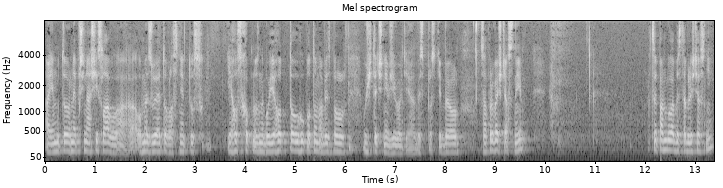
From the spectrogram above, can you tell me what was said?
a jemu to nepřináší slávu a, a omezuje to vlastně tu jeho schopnost nebo jeho touhu potom, abys byl užitečný v životě, abys prostě byl zaprvé šťastný, Chce pan Bůh, abyste byli šťastní?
